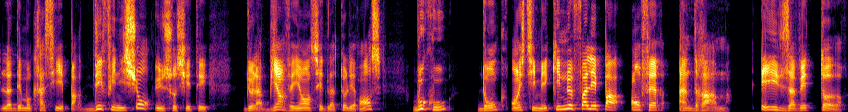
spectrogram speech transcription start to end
la, démocratie est par définition une société de la bienveillance et de la tolérance, beaucoup donc ont estimé qu'il ne fallait pas en faire un drame et ils avaient tort.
